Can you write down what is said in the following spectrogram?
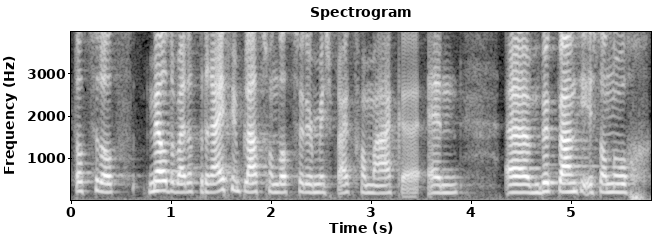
dat ze dat melden bij dat bedrijf in plaats van dat ze er misbruik van maken. En ehm bug bounty is dan nog,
